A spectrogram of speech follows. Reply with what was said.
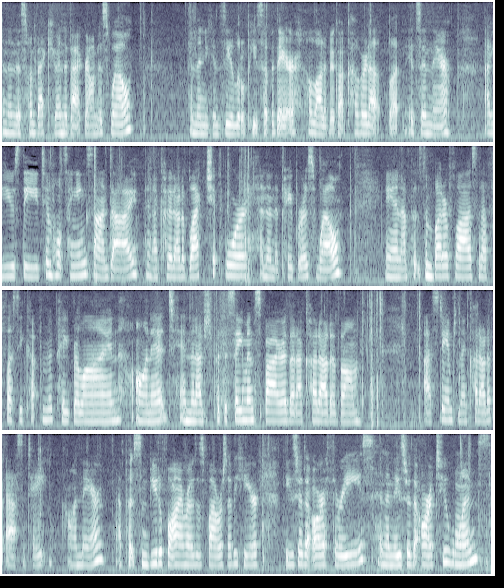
and then this one back here in the background as well. And then you can see a little piece over there. A lot of it got covered up, but it's in there. I used the Tim Holtz hanging sign die and I cut it out of black chipboard and then the paper as well. And I put some butterflies that I fussy cut from the paper line on it. And then I just put the same Inspire that I cut out of, um, I stamped and then cut out of acetate on there. I put some beautiful I Am Roses flowers over here. These are the R3s and then these are the R2 ones.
